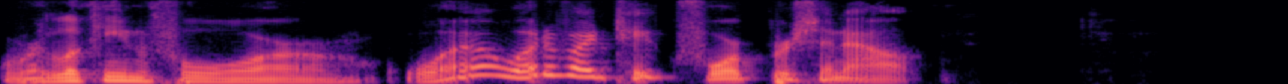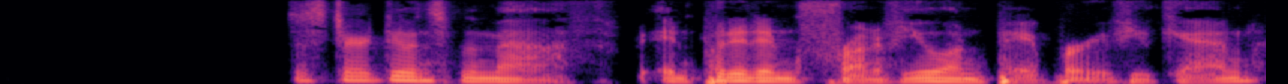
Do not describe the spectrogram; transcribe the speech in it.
We're looking for, well, what if I take 4% out? Just start doing some math and put it in front of you on paper if you can.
